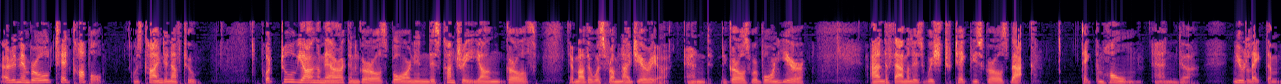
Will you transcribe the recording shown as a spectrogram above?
I remember old Ted Koppel was kind enough to two young American girls born in this country, young girls. Their mother was from Nigeria, and the girls were born here. And the families wished to take these girls back, take them home, and uh, mutilate them.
